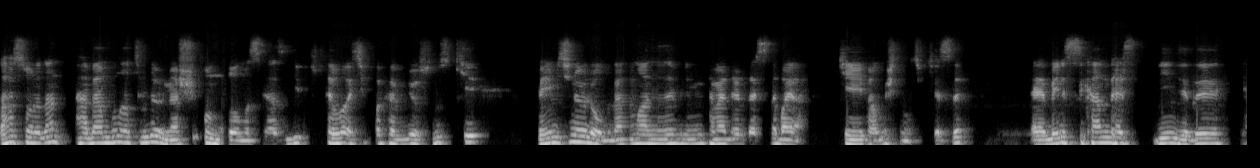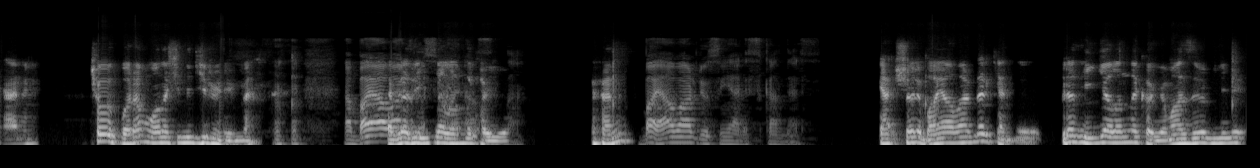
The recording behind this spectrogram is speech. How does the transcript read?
daha sonradan ha ben bunu hatırlıyorum ya şu konuda olması lazım bir kitabı açıp bakabiliyorsunuz ki benim için öyle oldu. Ben malzeme biliminin temelleri dersinde bayağı keyif almıştım açıkçası. Ee, beni sıkan ders deyince de yani çok var ama ona şimdi girmeyeyim ben. Ha, bayağı Ya var biraz ilgi alanına kayıyor. Efendim? Bayağı var diyorsun yani sıkan ders. Ya şöyle bayağı var derken e, biraz ilgi alanına kayıyor. Malzeme bilimi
